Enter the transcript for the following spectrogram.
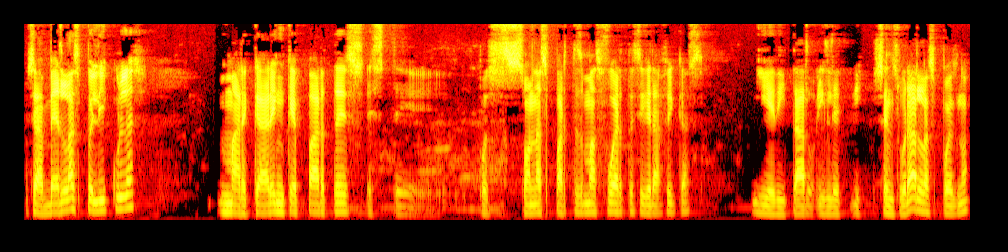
O sea, ver las películas, marcar en qué partes este, pues son las partes más fuertes y gráficas y editar y, censurarlas, pues, ¿no?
